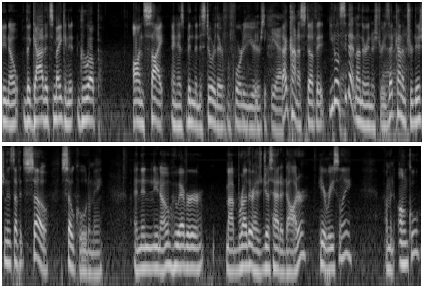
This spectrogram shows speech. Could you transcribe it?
you know the guy that's making it grew up on site and has been the distiller there for 40 years. Yeah. That kind of stuff, it you don't see that in other industries. Yeah, that kind of tradition and stuff, it's so, so cool to me. And then, you know, whoever my brother has just had a daughter here recently. I'm an uncle.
